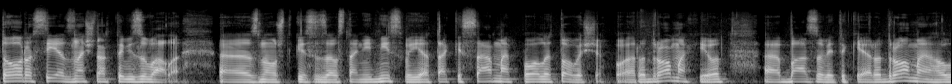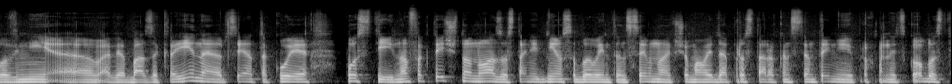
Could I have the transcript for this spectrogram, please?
то Росія значно активізувала е, знову ж таки за останні дні свої атаки саме по литовищах, по аеродромах. І от е, базові такі аеродроми, головні е, авіабази країни, Росія атакує постійно, фактично. Ну а за останні дні особливо інтенсивно, якщо мова йде про Староконстантинію і про Хмельницьку область,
